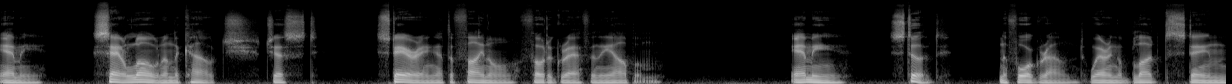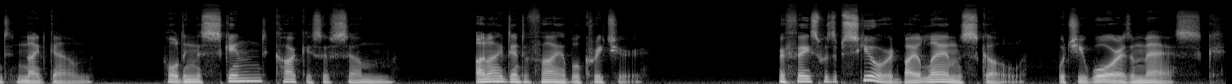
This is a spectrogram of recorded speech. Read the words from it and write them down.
Emmy sat alone on the couch, just staring at the final photograph in the album. Emmy stood in the foreground wearing a blood stained nightgown, holding the skinned carcass of some unidentifiable creature. Her face was obscured by a lamb's skull, which she wore as a mask.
